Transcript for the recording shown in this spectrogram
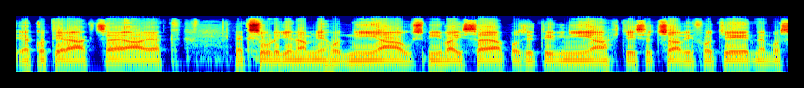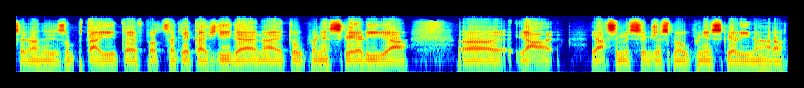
jako ty reakce a jak jak jsou lidi na mě hodní a usmívají se a pozitivní a chtějí se třeba vyfotit nebo se na něco ptají, to je v podstatě každý den a je to úplně skvělý a uh, já, já si myslím, že jsme úplně skvělý národ.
